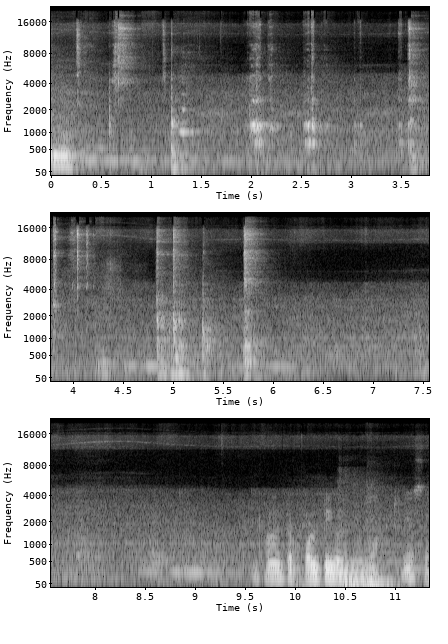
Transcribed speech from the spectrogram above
এখন একটা পল্টি করে নেব ঠিক আছে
